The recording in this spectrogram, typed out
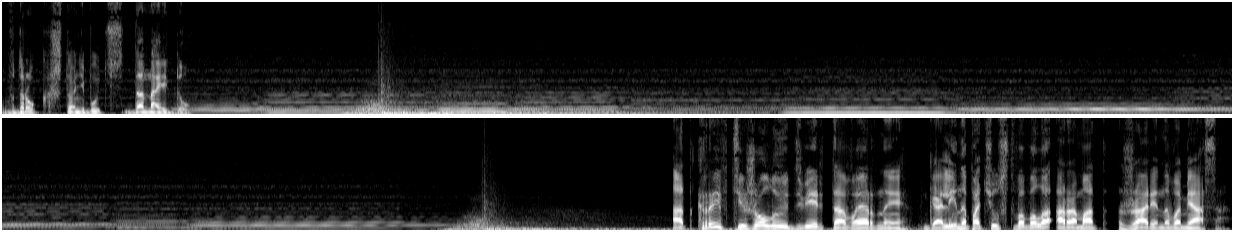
Вдруг что-нибудь да найду. Открыв тяжелую дверь таверны, Галина почувствовала аромат жареного мяса.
